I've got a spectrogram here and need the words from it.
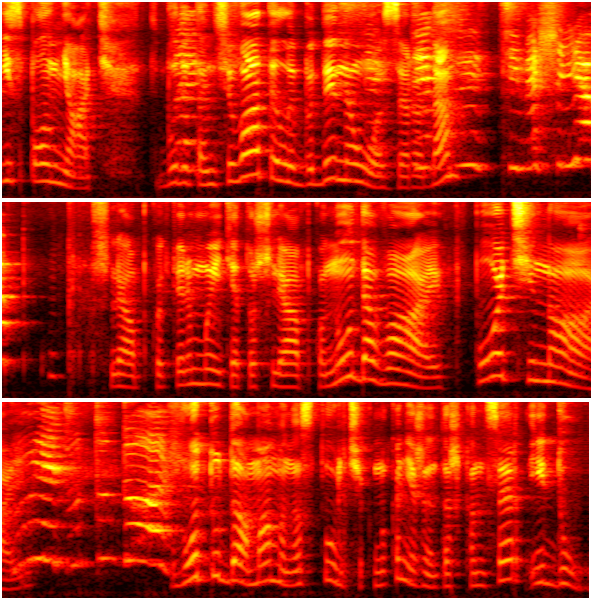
ісполнять. Буде танцювати Лебедине озеро. Да? тебе шляпку. Шляпку, Теперь мыть эту шляпку. Ну давай, починай. Нет, вот туда. Вот туда, мама, на стульчик. Ну, конечно, это же концерт. Иду.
